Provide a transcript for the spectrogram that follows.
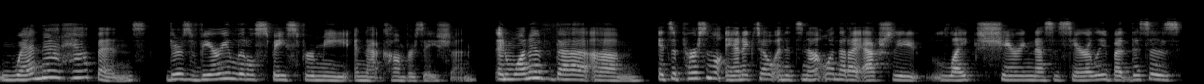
when that happens, there's very little space for me in that conversation. And one of the, um, it's a personal anecdote, and it's not one that I actually like sharing necessarily, but this is.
